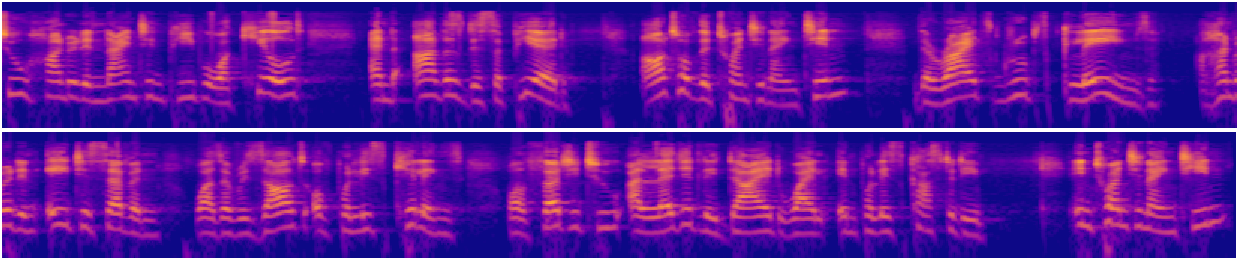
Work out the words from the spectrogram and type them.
219 people were killed and others disappeared. Out of the 2019, the rights group's claims 187 was a result of police killings, while 32 allegedly died while in police custody. In 2019,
